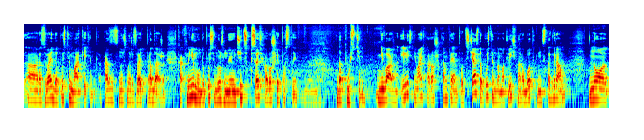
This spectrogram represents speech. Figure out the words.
а, развивать, допустим, маркетинг. Оказывается, нужно развивать продажи. Как минимум, допустим, нужно научиться писать хорошие посты. Допустим, неважно. Или снимать хороший контент. Вот сейчас, допустим, там отлично работает Инстаграм. Но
